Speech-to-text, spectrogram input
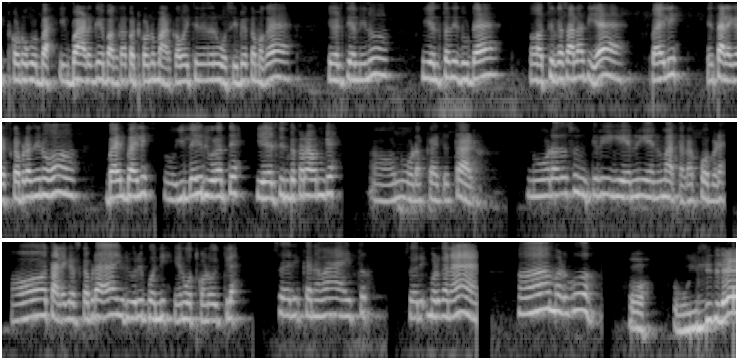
ಇಟ್ಕೊಂಡು ಹೋಗು. ಬಾ ಈಗ ಬಾಡಿಗೆ ಬಂಕ ಕಟ್ಕೊಂಡು ಮಾಡ್ಕೊ ಹೋಯ್ತೀನಿ ಅಂದ್ರೆ ಒಸಿಬೇಕ ಮಗ? ಹೇಳ್ತೀಯ ನೀನು? ಎಲ್ತದಿ ದುಡ್ಡ? ತಿರ್ಗ ಸಾಲ ಅದೀಯ? ಬಾಯ್ಲಿ ಏನು ತಲೆಗೆಡ್ಸ್ಕೊಬೇಡ ನೀನು. ಬಾಯ್ಲಿ ಬಾಯ್ಲಿ. ಇಲ್ಲೇ ಇರಿವ್ರಂತೆ ಹೇಳ್ತೀನಿ ಬೇಕಾರೆ ಅವನಿಗೆ. ನೋಡಕ್ಕಾಯ್ತು ತಾಡ ನೋಡೋದು ಸುಮ್ಕಿರಿ ಏನು ಏನು ಮಾತಾಡಕ್ ಹೋಗ್ಬೇಡ. ಹ್ಞೂ ತಲೆಗೆಡ್ಸ್ಕೊಬೇಡ ಇರುವರಿ ಬನ್ನಿ ಏನು ಓದ್ಕೊಂಡು ಹೋಗ್ತಿಲ್ಲ ಸರಿ ಕಣವ ಆಯ್ತು. ಸರಿ ಮುಡ್ಗನ? ಹಾ ಮಡ್ಗು. ಓ ಇಲ್ಲಿದಿಲೇ?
